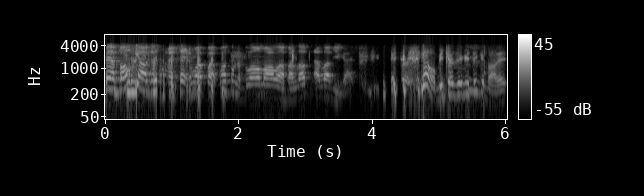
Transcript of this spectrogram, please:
Man, both y'all just want to take, well, but both want to blow them all up. I love, I love you guys. no, because if you think about it,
